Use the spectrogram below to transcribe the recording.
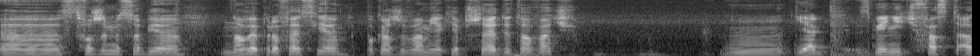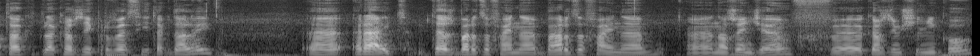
E, stworzymy sobie nowe profesje, pokażę Wam jak je przeedytować, mm, jak zmienić fast attack dla każdej profesji i tak dalej. E, Ride, też bardzo fajne, bardzo fajne e, narzędzie w każdym silniku.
